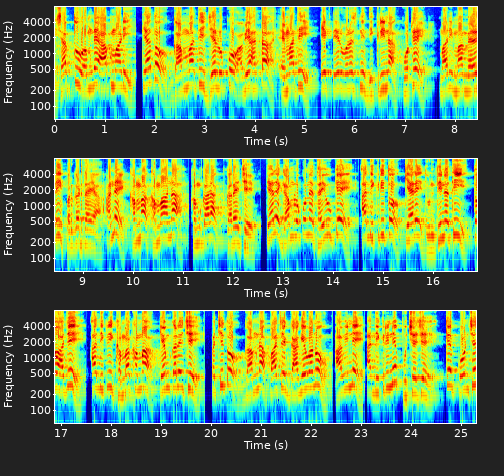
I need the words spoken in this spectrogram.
હિસાબ તું અમને આપ માડી. ત્યાં તો ગામમાંથી જે લોકો આવ્યા હતા, એમાંથી એક તેર વર્ષની દીકરીના કોઠે મારી માં મેળડી પ્રગટ થયા અને ખમ્મા ખમ્માના ખમકારા કરે છે. ત્યારે ગામ લોકોને થયું કે આ દીકરી તો ક્યારેય ધૂનતી નથી. તો આજે આ દીકરી ખમ્મા ખમ્મા કેમ કરે છે? પછી તો ગામના પાંચેક ગાગેવાનો આવીને આ દીકરીને પૂછે છે કે કોણ છે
